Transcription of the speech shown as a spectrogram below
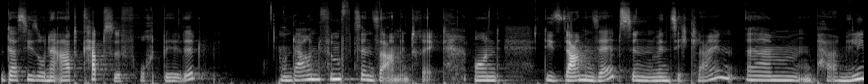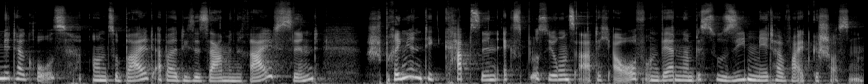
dass sie so eine Art Kapselfrucht bildet und darin 15 Samen trägt. Und die Samen selbst sind winzig klein, ähm, ein paar Millimeter groß. Und sobald aber diese Samen reif sind, springen die Kapseln explosionsartig auf und werden dann bis zu sieben Meter weit geschossen.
